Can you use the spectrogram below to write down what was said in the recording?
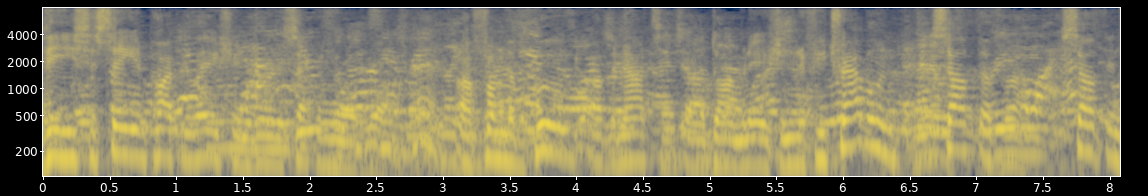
the Sicilian population during the Second World War uh, from the boot of the Nazi uh, domination. And if you travel in south of uh, south in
